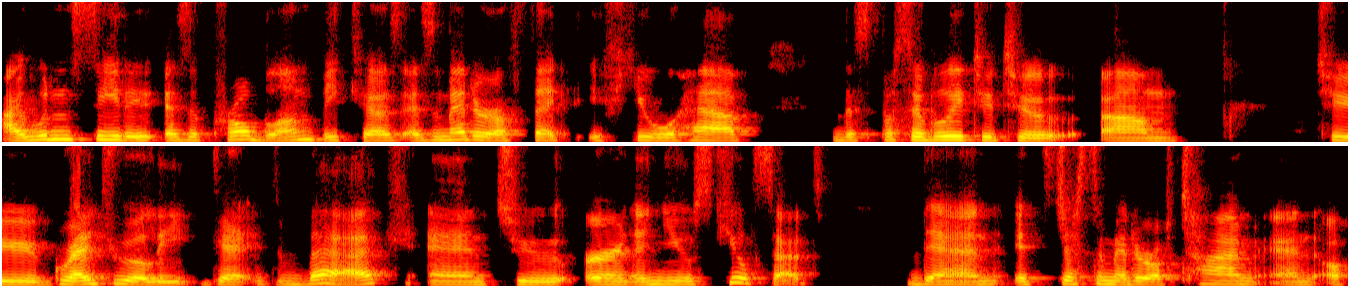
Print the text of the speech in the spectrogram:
i wouldn't see it as a problem because as a matter of fact if you have this possibility to um, to gradually get back and to earn a new skill set, then it's just a matter of time and of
